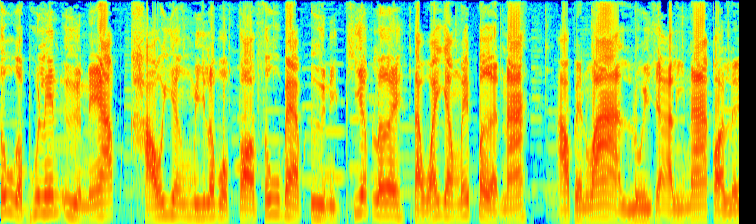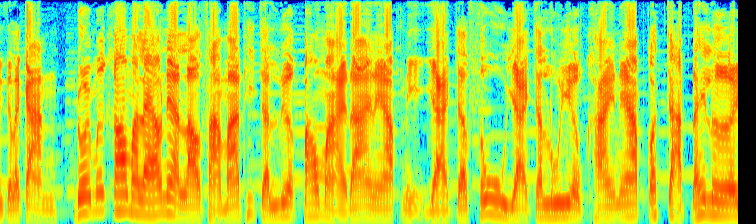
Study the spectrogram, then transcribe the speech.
สู้กับผู้เล่นอื่นนะครับเขายังมีระบบต่อสู้แบบอื่นอีกเพียบเลย แต่ว่ายังไม่เปิดนะ เอาเป็นว่าลุยจากอารีนาก่อนเลยก็แล้วกัน โดยเมื่อเข้ามาแล้วเนี่ยเราสามารถที่จะเลือกเป้าหมายได้นะครับ นี่อยากจะสู้อยากจะลุยกับใครนะครับ ก็จัดได้เลย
